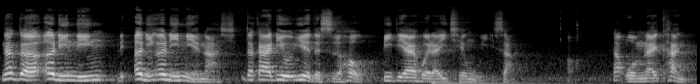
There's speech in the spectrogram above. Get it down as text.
那个二零零二零二零年呐，大概六月的时候，B D I 回来一千五以上，好，那我们来看，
